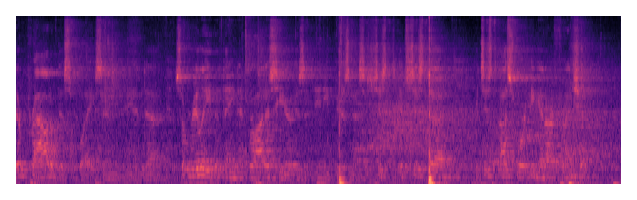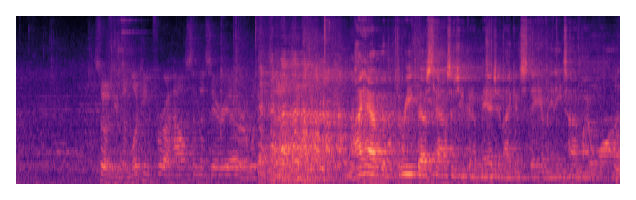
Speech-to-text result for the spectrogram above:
They're proud of this place. And, and uh, so really the thing that brought us here isn't any business. It's just, it's just, uh, it's just us working at our friendship. So have you been looking for a house in this area, or what's the status? I have the three best houses you can imagine. I can stay them anytime I want.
